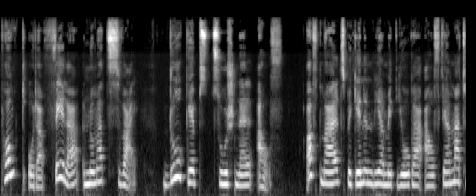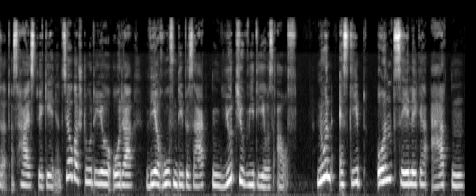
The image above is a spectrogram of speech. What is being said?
Punkt oder Fehler Nummer zwei. Du gibst zu schnell auf. Oftmals beginnen wir mit Yoga auf der Matte. Das heißt, wir gehen ins Yoga-Studio oder wir rufen die besagten YouTube-Videos auf. Nun, es gibt unzählige Arten,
